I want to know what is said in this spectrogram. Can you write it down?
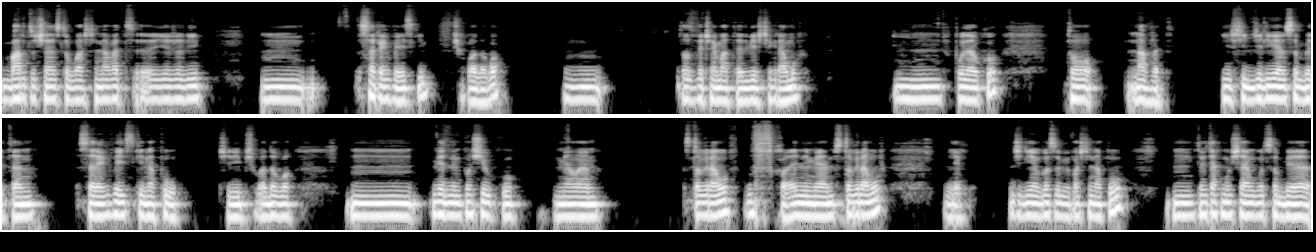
bardzo często właśnie nawet e, jeżeli mm, serek wiejski, przykładowo, zazwyczaj ma te 200 gramów w pudełku, to nawet jeśli dzieliłem sobie ten serek wiejski na pół, czyli przykładowo w jednym posiłku miałem 100 gramów, w kolejnym miałem 100 gramów, jak dzieliłem go sobie właśnie na pół, mm, to i tak musiałem go sobie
